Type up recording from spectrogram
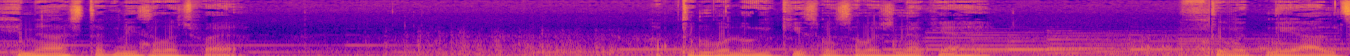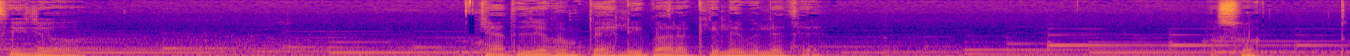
ये मैं आज तक नहीं समझ पाया। अब तुम बोलोगे कि इसमें समझना क्या है? तुम इतनी आलसी जो हो। है जब हम पहली बार अकेले मिले थे? उस वक्त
